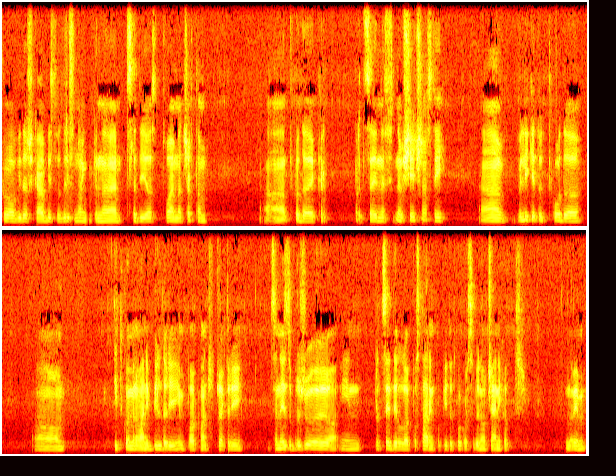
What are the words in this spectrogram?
ko vidiš, kaj je v bistvu zrisano in ki ne sledijo s tvojim načrtom. Uh, tako da je kar precej nevšečnosti. Uh, veliko je tudi tako, da um, ti tako imenovani builderji in pa kontraktori se ne izobražujejo in predvsej delajo po starem kopitu, tako kot so bili naučeni od vem,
